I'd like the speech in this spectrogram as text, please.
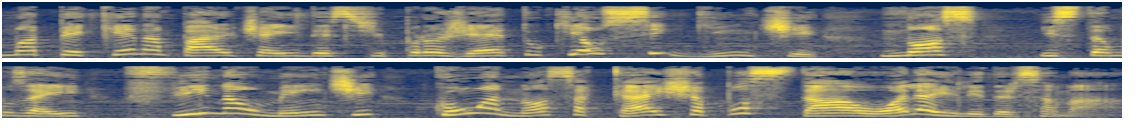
uma pequena parte aí desse projeto que é o seguinte: nós estamos aí finalmente com a nossa caixa postal. Olha aí, líder Samar.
